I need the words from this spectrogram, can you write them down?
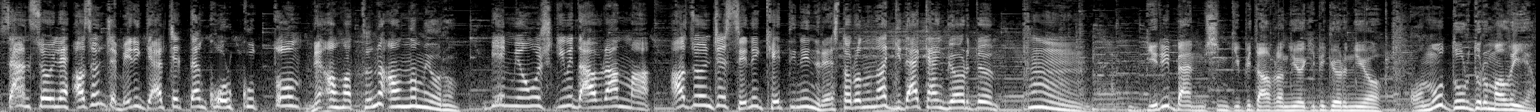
Sen söyle. Az önce beni gerçekten korkuttun. Ne anlattığını anlamıyorum. Bilmiyormuş gibi davranma. Az önce seni Ketty'nin restoranına giderken gördüm. Hmm. Biri benmişim gibi davranıyor gibi görünüyor. Onu durdurmalıyım.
